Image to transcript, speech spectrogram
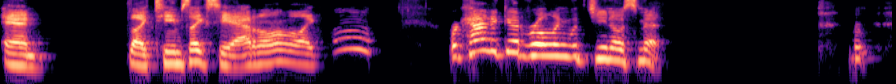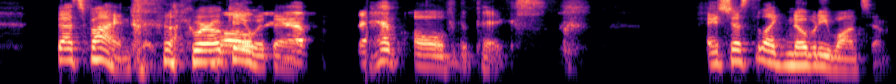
And like teams like Seattle are like, mm, we're kind of good rolling with Geno Smith. That's fine. like we're okay well, with that. Have, they have all of the picks. It's just like nobody wants him.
